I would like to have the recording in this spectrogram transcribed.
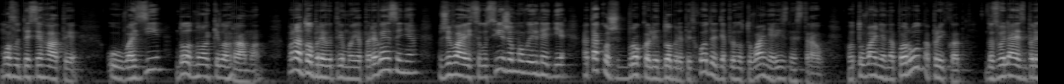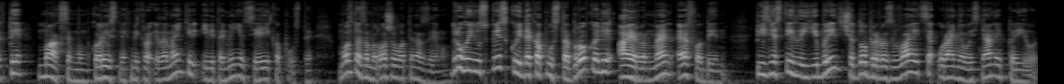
можуть досягати у вазі до 1 кг. Вона добре витримує перевезення, вживається у свіжому вигляді, а також брокколі добре підходить для приготування різних страв. Готування на пару, наприклад, дозволяє зберегти максимум корисних мікроелементів і вітамінів цієї капусти. Можна заморожувати на зиму. Другою у списку йде капуста брокколі Iron Man F1. Пізньостиглий гібрид, що добре розвивається у ранньовесняний період.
